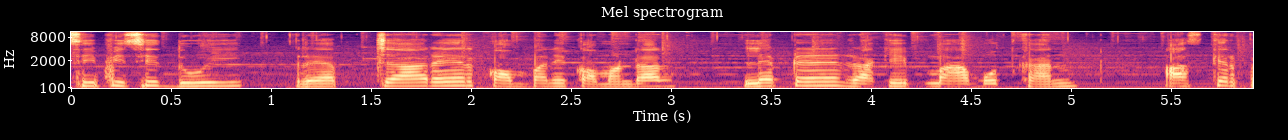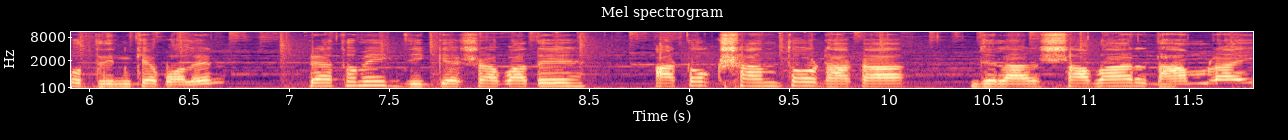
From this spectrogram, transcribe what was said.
সিপিসি দুই র্যাব চারের company commander lieutenant Rakib Mahmud Khan আজকের প্রতিদিনকে বলেন, প্রাথমিক জিজ্ঞাসাবাদে আটক শান্ত ঢাকা জেলার সাভার, ধামরাই,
